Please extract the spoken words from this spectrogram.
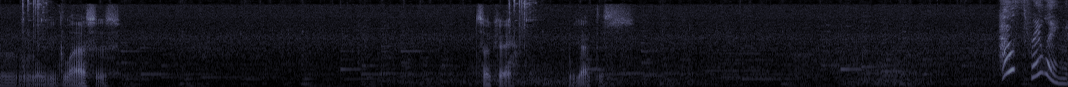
Mm, Maybe glasses. It's okay. We got this. How thrilling!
